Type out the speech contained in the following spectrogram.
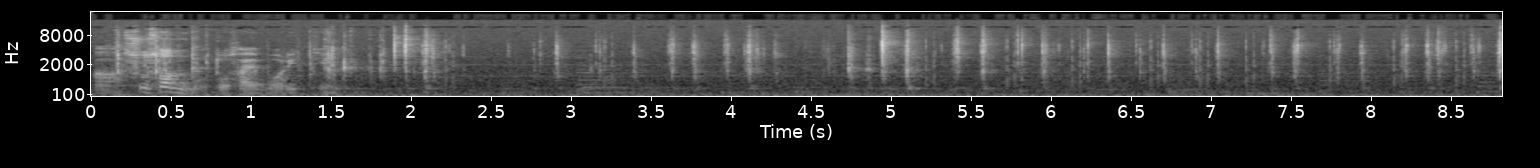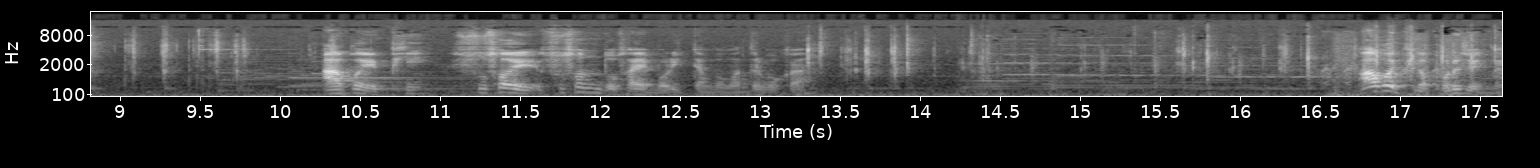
아 수선 모도사의 머리띠 악어의 피 수서의 수선 도사의 머리띠 한번 만들어 볼까요? 악어의 피가 버려져 있네.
